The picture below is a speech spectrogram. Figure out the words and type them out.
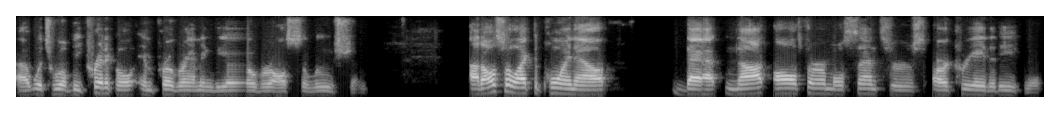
uh, which will be critical in programming the overall solution. I'd also like to point out that not all thermal sensors are created equal.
